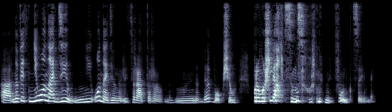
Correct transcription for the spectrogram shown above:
А, но ведь не он один, не он один литератор, да, в общем, промышлял цензурными функциями.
